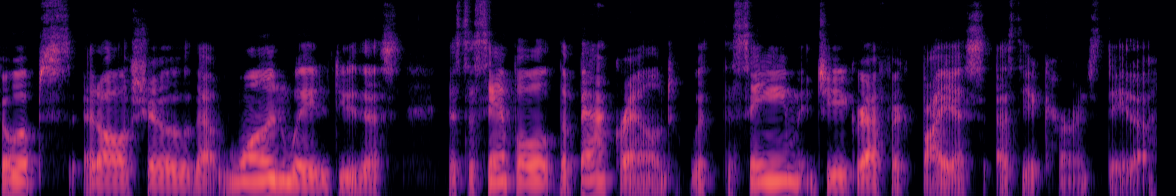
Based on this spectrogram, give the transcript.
Phillips et al. show that one way to do this is to sample the background with the same geographic bias as the occurrence data.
